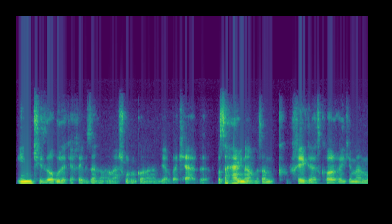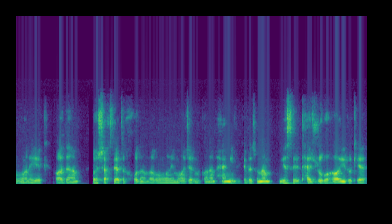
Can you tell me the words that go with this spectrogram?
این چیزا بوده که خیلی ذهن من مشغول می‌کنن یا و کرده. واسه همینم مثلا خیلی از کارهایی که من به عنوان یک آدم با شخصیت خودم و به عنوان مهاجر می‌کنم همینه که بتونم یه سری تجربه هایی رو که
